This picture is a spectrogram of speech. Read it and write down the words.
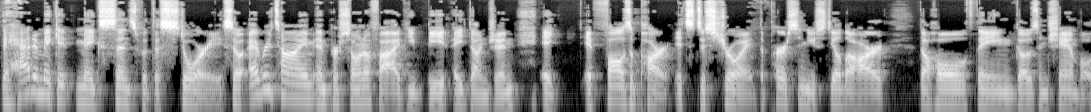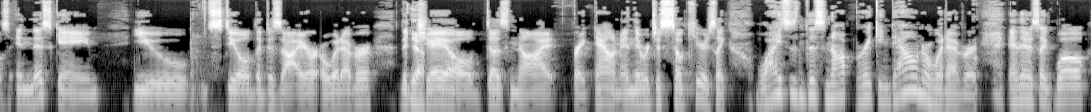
they had to make it make sense with the story. So every time in Persona Five you beat a dungeon, it it falls apart. It's destroyed. The person you steal the heart, the whole thing goes in shambles. In this game. You steal the desire or whatever, the Yeah. jail does not break down. And they were just so curious, like, why isn't this not breaking down or whatever? And then it's like, well,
